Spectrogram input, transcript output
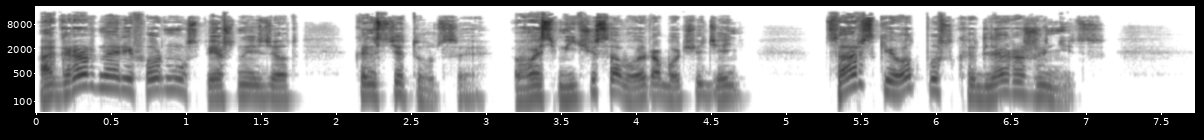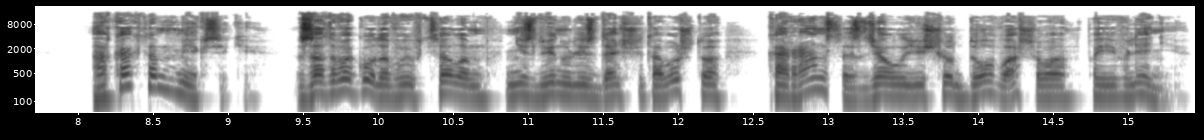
Аграрная реформа успешно идет. Конституция. Восьмичасовой рабочий день. Царский отпуск для рожениц. А как там в Мексике? За два года вы в целом не сдвинулись дальше того, что Каранса сделал еще до вашего появления.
